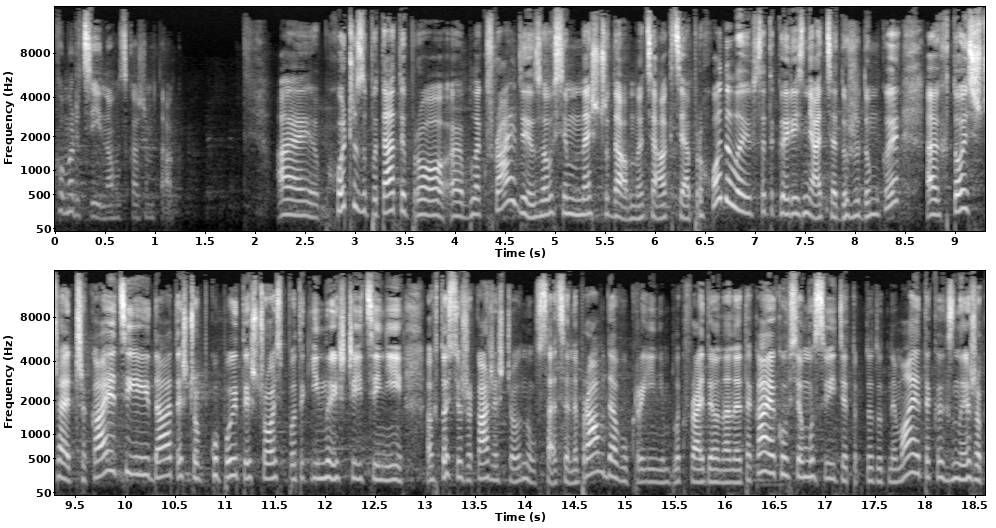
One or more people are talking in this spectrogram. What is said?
комерційного, скажімо так. Хочу запитати про е, Black Friday. Зовсім нещодавно ця акція проходила, і все таки різняться дуже думки. Е, хтось ще чекає цієї дати, щоб купити щось по такій нижчій ціні. А хтось уже каже, що ну все це неправда. В Україні Black Friday вона не така, як у всьому світі, тобто тут немає таких знижок.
